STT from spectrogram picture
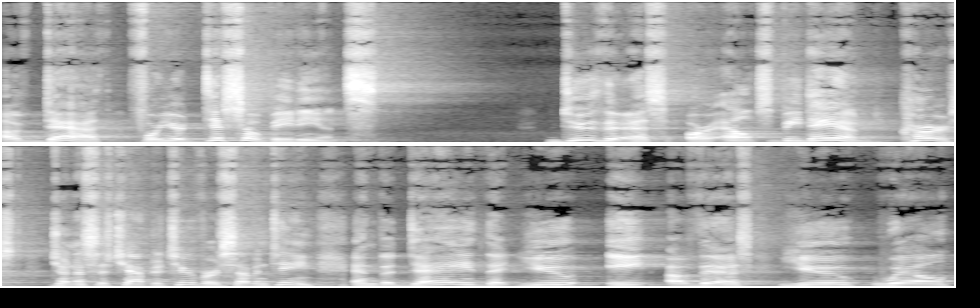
of death for your disobedience. Do this or else be damned, cursed. Genesis chapter 2, verse 17. And the day that you eat of this, you will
